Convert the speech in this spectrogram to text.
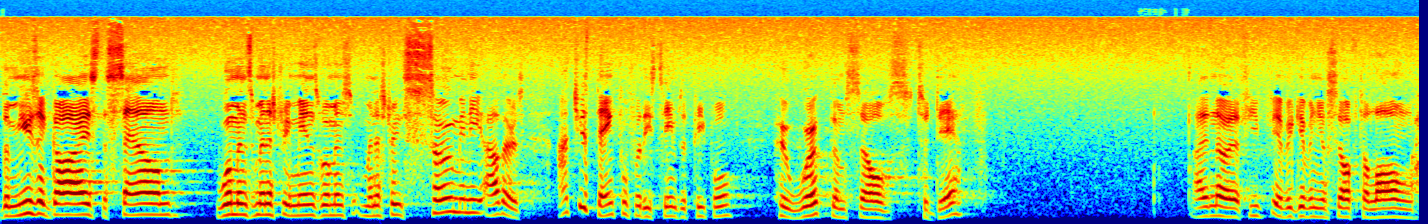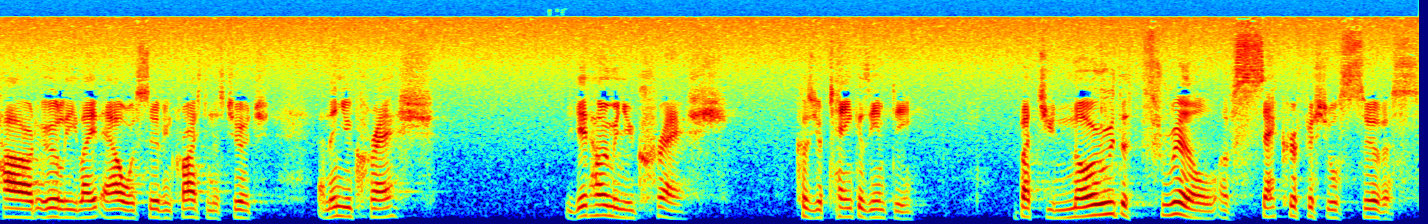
The music guys, the sound, women's ministry, men's women's ministry, so many others. Aren't you thankful for these teams of people who work themselves to death? I don't know if you've ever given yourself to long, hard, early, late hours serving Christ in this church, and then you crash. You get home and you crash because your tank is empty. But you know the thrill of sacrificial service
